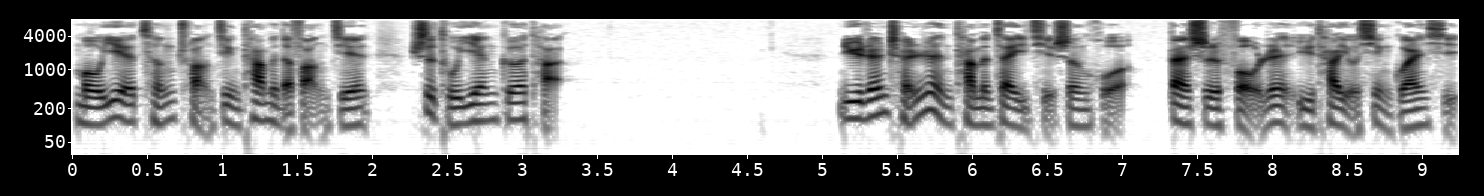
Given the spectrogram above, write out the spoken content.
某夜曾闯进他们的房间，试图阉割他。女人承认他们在一起生活。但是否认与他有性关系，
